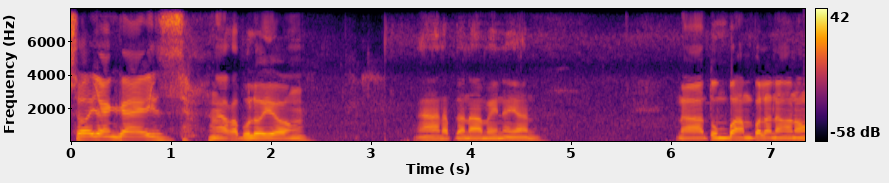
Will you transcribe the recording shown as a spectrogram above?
So ayan guys, mga kabuluyong Nahanap na namin, ayan Natumbahan pala ng ano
